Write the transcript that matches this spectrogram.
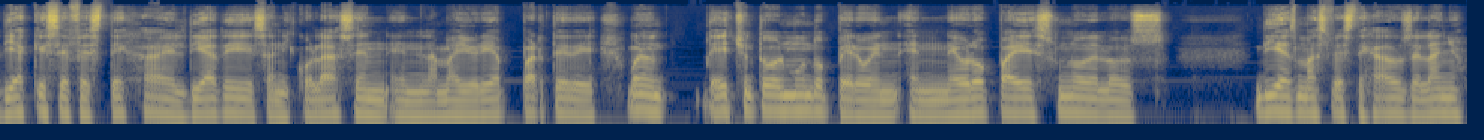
día que se festeja el día de San Nicolás en, la mayoría parte de, bueno, de hecho en todo el mundo, pero en, Europa es uno de los días más festejados del año.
